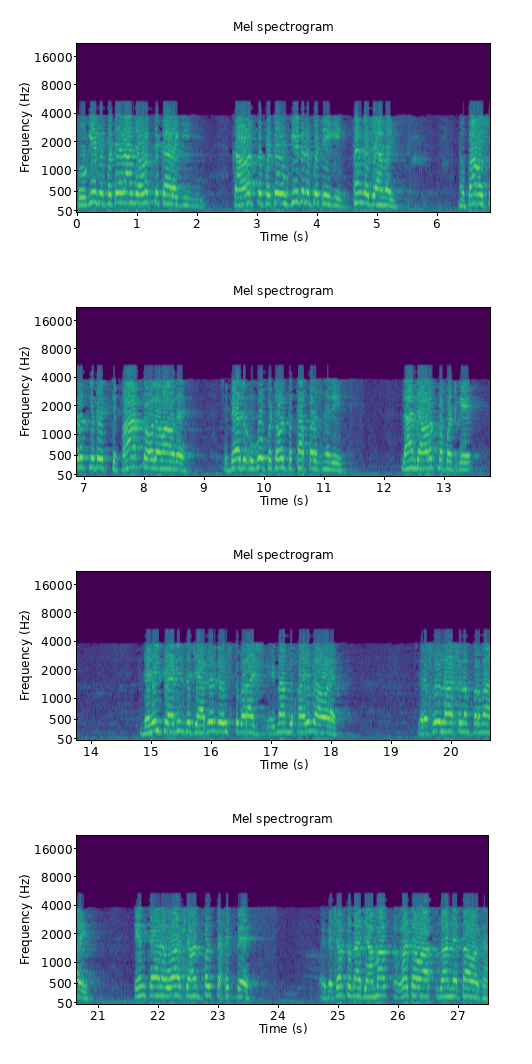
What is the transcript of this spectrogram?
توګي په پټه لاندې اورت کار کیږي کارت په پټه وګي دنه پټيږي تنگ جامای نو په هغه صورت کې به اتفاق د علماو ده چې بیا د وګو پټول په تا پرځ نه دي لاندې عورت په پټ کې دلیل په حدیث د جابر د اوست براش امام بخاری راوړل چې رسول الله صلی الله علیه وسلم فرمایي ان کان واسعا فلتحب به وکړه دا جامه غټه ځان نه تاوکه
